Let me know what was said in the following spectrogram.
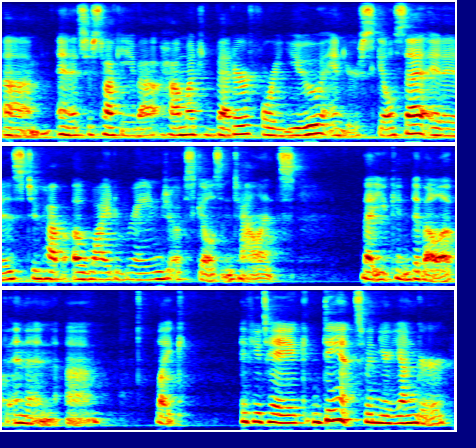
um, and it's just talking about how much better for you and your skill set it is to have a wide range of skills and talents that you can develop. And then, um, like, if you take dance when you're younger,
